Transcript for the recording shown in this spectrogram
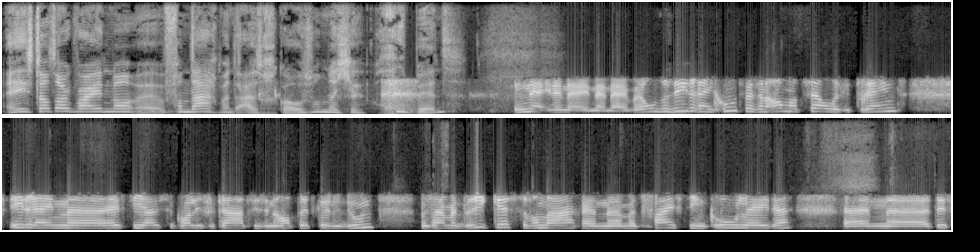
En is dat ook waar je vandaag bent uitgekozen, omdat je goed bent? Nee, nee, nee, nee, nee. Bij ons is iedereen goed. We zijn allemaal hetzelfde getraind. Iedereen heeft de juiste kwalificaties en had dit kunnen doen. We zijn met drie kisten vandaag en met 15 crewleden. En het is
